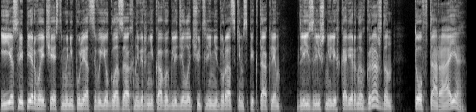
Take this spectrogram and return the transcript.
И если первая часть манипуляций в ее глазах наверняка выглядела чуть ли не дурацким спектаклем для излишне легковерных граждан, то вторая...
